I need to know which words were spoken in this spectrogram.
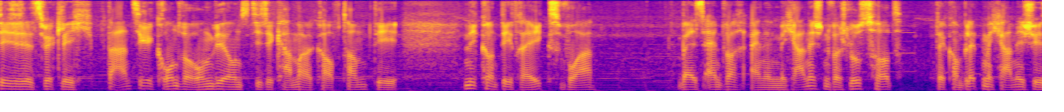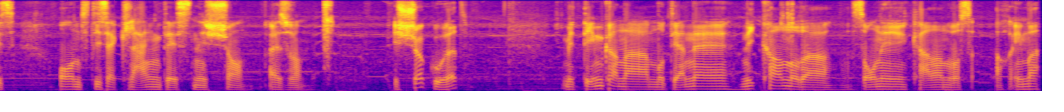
das ist jetzt wirklich der einzige Grund, warum wir uns diese Kamera gekauft haben, die Nikon D3X war, weil es einfach einen mechanischen Verschluss hat, der komplett mechanisch ist und dieser Klang dessen ist schon, also ist schon gut. Mit dem kann eine moderne Nikon oder Sony, Canon, was auch immer,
